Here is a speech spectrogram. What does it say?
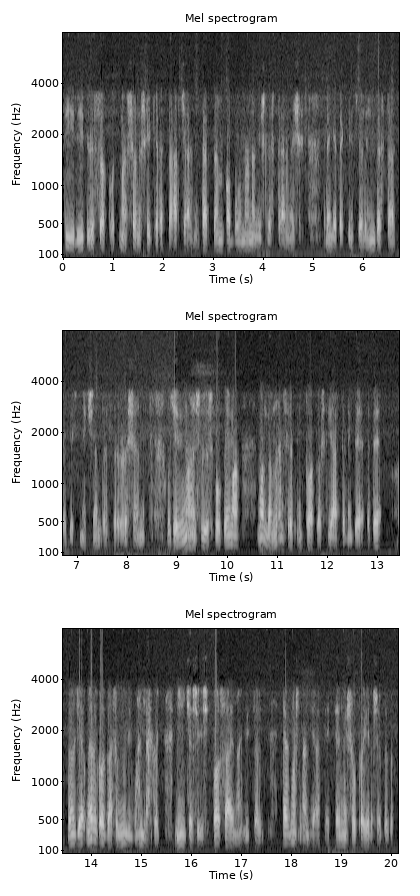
téli időszakot, már sajnos ki kellett tárcsázni, tehát nem, abból már nem is lesz termés. Rengeteg pénzt vele investáltak, és mégsem lesz belőle semmi. Úgyhogy ez egy nagyon súlyos probléma. Mondom, nem szeretnénk tartast kiáltani, de, de, de ugye a mezőgazdászok mindig mondják, hogy nincs esés, asszály meg viccelünk. Ez most nem játék, ennél sokkal élesebb ez a.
